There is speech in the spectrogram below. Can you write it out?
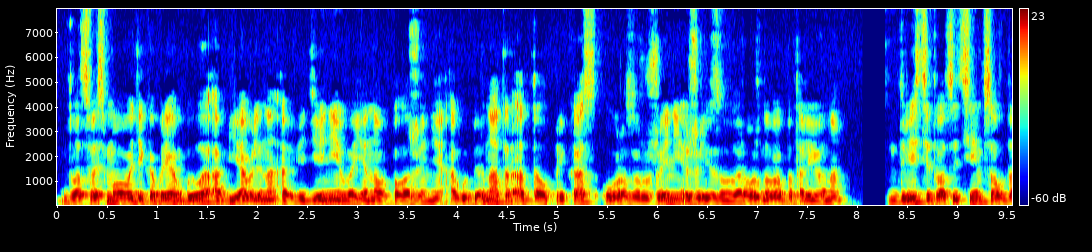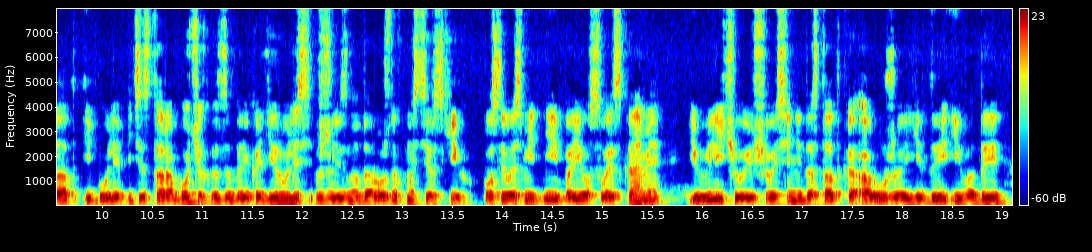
28 декабря было объявлено о введении военного положения, а губернатор отдал приказ о разоружении железнодорожного батальона. 227 солдат и более 500 рабочих забаррикадировались в железнодорожных мастерских. После 8 дней боев с войсками и увеличивающегося недостатка оружия, еды и воды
